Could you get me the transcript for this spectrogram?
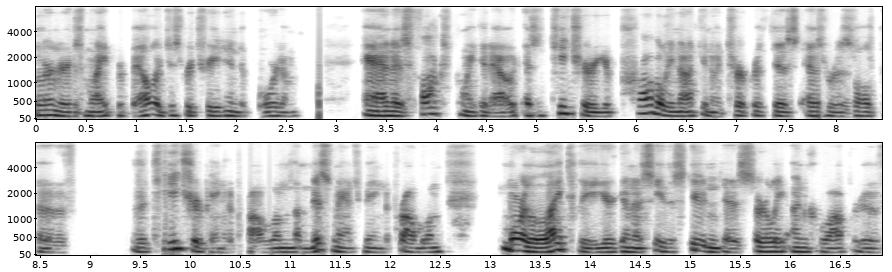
learners might rebel or just retreat into boredom. And as Fox pointed out, as a teacher, you're probably not going to interpret this as a result of the teacher being the problem, the mismatch being the problem more likely you're going to see the student as surly, uncooperative,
